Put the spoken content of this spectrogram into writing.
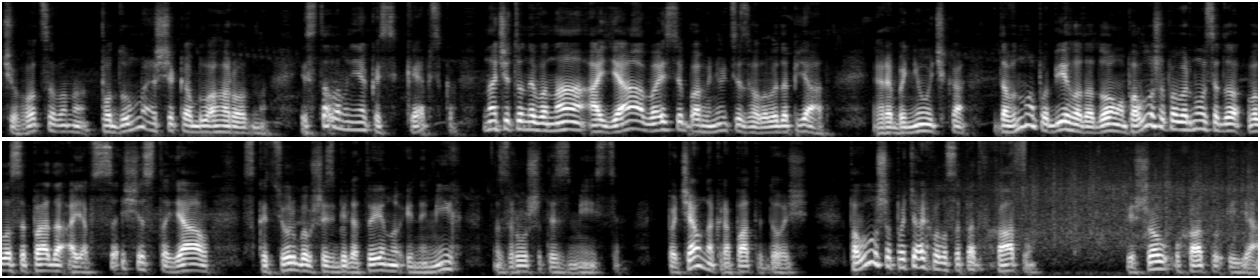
чого це вона? Подумаєш, яка благородна. І стало мені якось кепсько, наче то не вона, а я весь у багнюці з голови до п'ят. Гребенючка давно побігла додому. Павлуша повернувся до велосипеда, а я все ще стояв, скацюрбившись біля тину, і не міг зрушити з місця. Почав накрапати дощ. Павлуша потяг велосипед в хату. Пішов у хату і я.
